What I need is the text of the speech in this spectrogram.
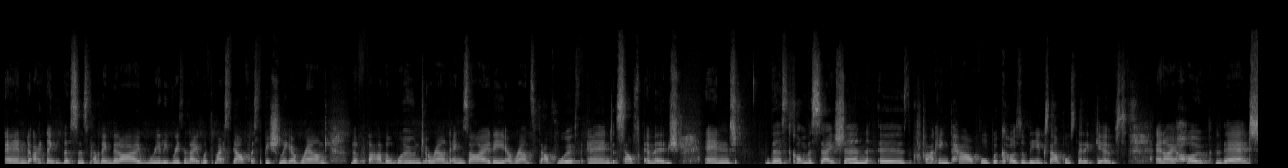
And I think this is something that I really resonate with myself, especially around the father wound, around anxiety, around self worth and self image. And this conversation is fucking powerful because of the examples that it gives. And I hope that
